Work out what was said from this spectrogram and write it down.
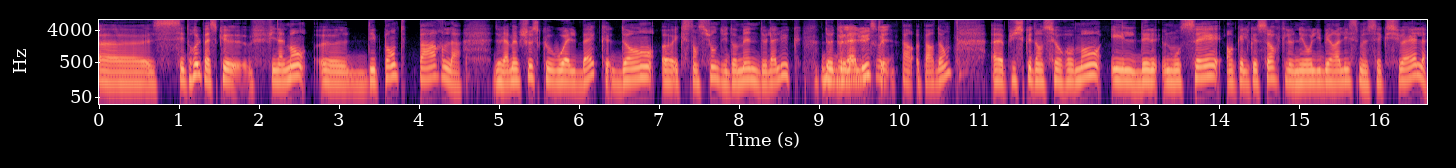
euh, c'est drôle parce que finalement, euh, Despentes parle de la même chose que Welbeck dans euh, Extension du domaine de la lutte, de, la, lutte, pardon, euh, puisque dans ce roman, il dénonçait en quelque sorte le néolibéralisme sexuel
